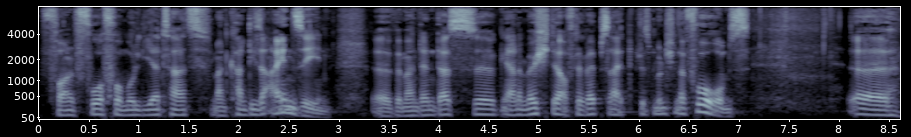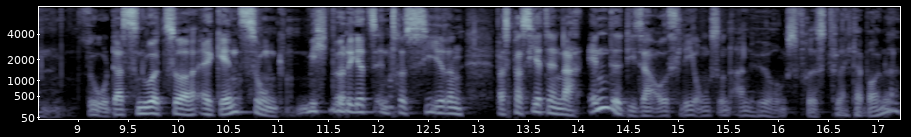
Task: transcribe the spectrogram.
voll vorformuliert hat. Man kann diese einsehen, äh, wenn man denn das äh, gerne möchte, auf der Webseite des Münchner Forums. Äh, so, das nur zur Ergänzung. Mich würde jetzt interessieren, was passiert denn nach Ende dieser Auslegungs- und Anhörungsfrist? Vielleicht Herr Bäumler?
